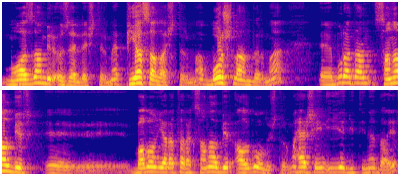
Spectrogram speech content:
muazzam bir özelleştirme, piyasalaştırma, borçlandırma, e, buradan sanal bir e, balon yaratarak sanal bir algı oluşturma, her şeyin iyiye gittiğine dair.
